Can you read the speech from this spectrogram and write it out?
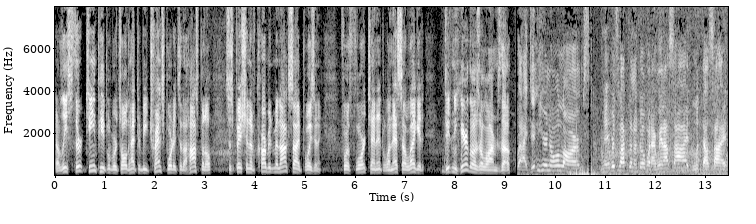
At least 13 people were told had to be transported to the hospital, suspicion of carbon monoxide poisoning. Fourth floor tenant Lanessa Leggett didn't hear those alarms though. But I didn't hear no alarms. Neighbors knocked on the door when I went outside, looked outside.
